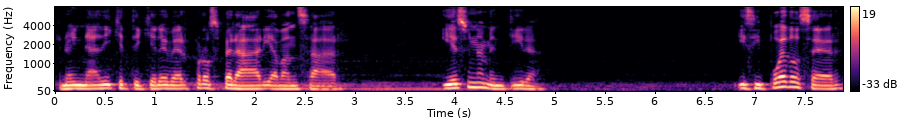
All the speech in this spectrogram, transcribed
que no hay nadie que te quiere ver prosperar y avanzar. Y es una mentira. Y si puedo ser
